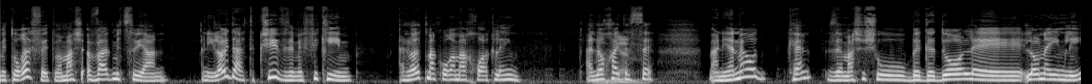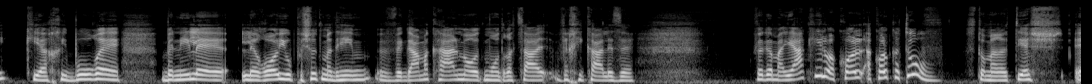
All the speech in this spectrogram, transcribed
מטורפת, ממש עבד מצוין. אני לא יודעת, תקשיב, זה מפיקים, אני לא יודעת מה קורה מאחורי הקלעים. אני לא יכולה. להתעסק. מעניין מאוד, כן? זה משהו שהוא בגדול אה, לא נעים לי, כי החיבור אה, ביני ל- לרוי הוא פשוט מדהים, וגם הקהל מאוד מאוד רצה וחיכה לזה. וגם היה כאילו הכל הכל כתוב זאת אומרת יש אה,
